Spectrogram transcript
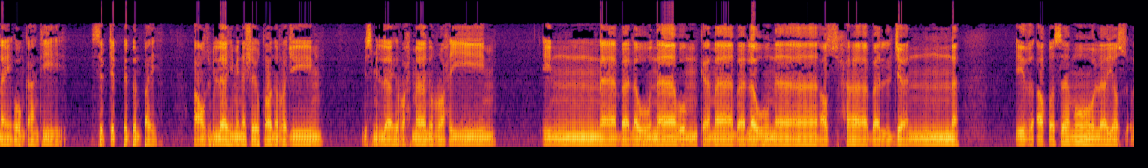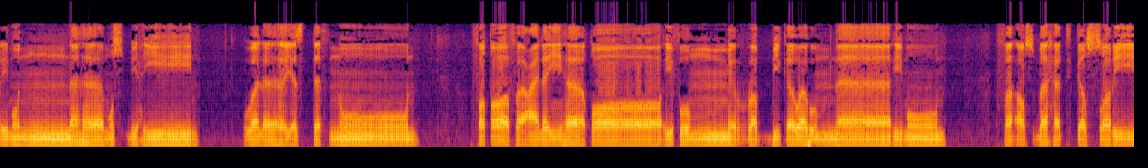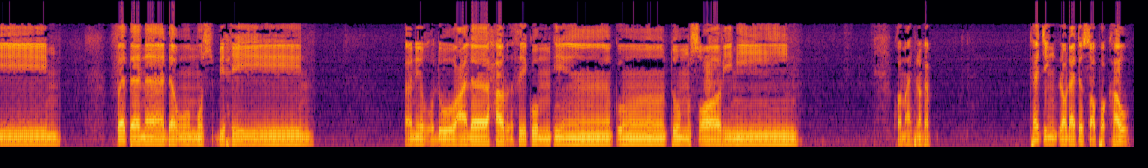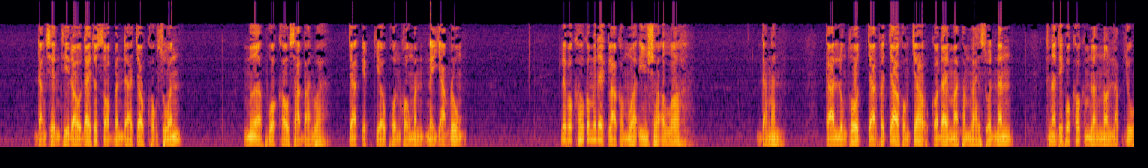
ในองค์การที่สิบเจ็ดเป็นต้นไปอัลลอฮฺ بالله من الشيطان الرجيم بسم الله الرحمن الرحيم إنا بلوناهم كما بلونا أصحاب الجنة إذ أقسموا ليصرمنها مصبحين ولا يستثنون فطاف عليها طائف من ربك وهم نائمون فأصبحت كالصريم فتنادوا مصبحين أن اغدوا على حرثكم إن كنتم صارمين ความหมายพี่น้องครับ แท้จริงเราได้ทดสอบพวกเขา ดังเช่นที่เราได้ทดสอบบรรดาเจ้าของสวน เมื่อพวกเขาสาบานว่าจะเก็บเกี่ยวผลของมันในยามรุ่งและพวกเขาก็ไม่ได้กล่าวคำว่าอินชาอัลลอฮ์ ดังนั้น การลงโทษจากพระเจ้าของเจ้าก็ได้มาทำลายส่วนนั้น ขณะที่พวกเขากำลังนอนหลับอยู่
